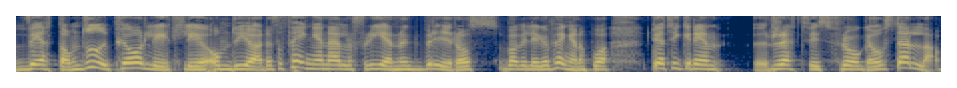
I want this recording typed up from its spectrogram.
veta om du är pålitlig, om du gör det för pengarna eller för att genuint bryr oss vad vi lägger pengarna på. Det jag tycker det är en rättvis fråga att ställa.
